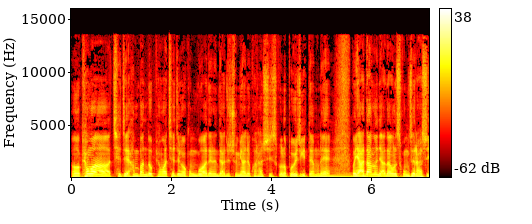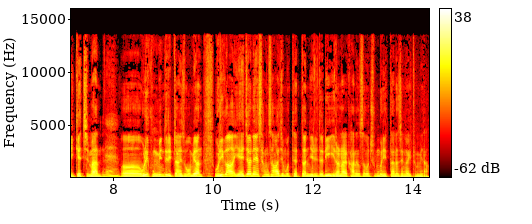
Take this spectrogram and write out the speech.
어, 평화 체제 한반도 평화 체제가 공고화되는데 아주 중요한 역할을 할 수 있을 걸로 보여지기 때문에 뭐 야당은 야당으로서 공세를 할 수 있겠지만 음. 네. 어, 우리 국민들 입장에서 보면 우리가 예전에 상상하지 못했던 일들이 일어날 가능성은 충분히 있다는 생각이 듭니다.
